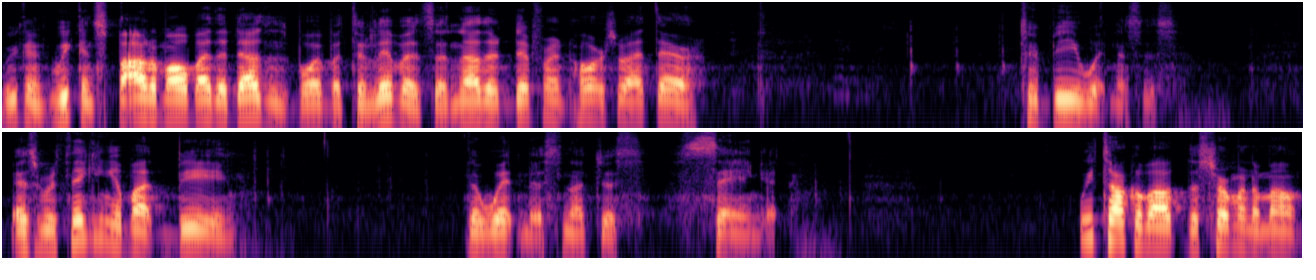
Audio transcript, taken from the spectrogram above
We can, we can spout them all by the dozens, boy, but to live it's another different horse right there to be witnesses. As we're thinking about being the witness, not just saying it, we talk about the Sermon on the Mount,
